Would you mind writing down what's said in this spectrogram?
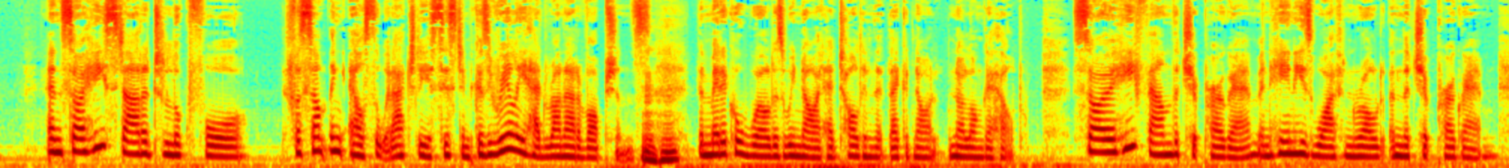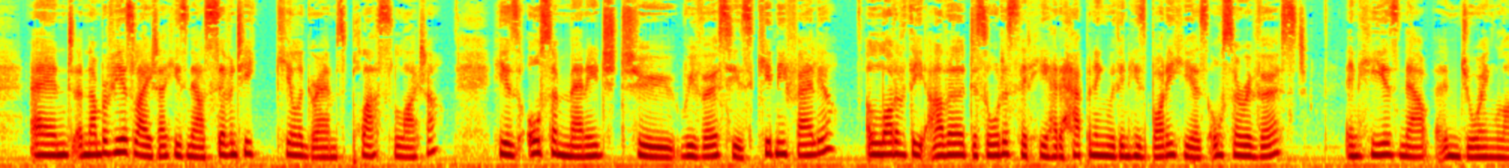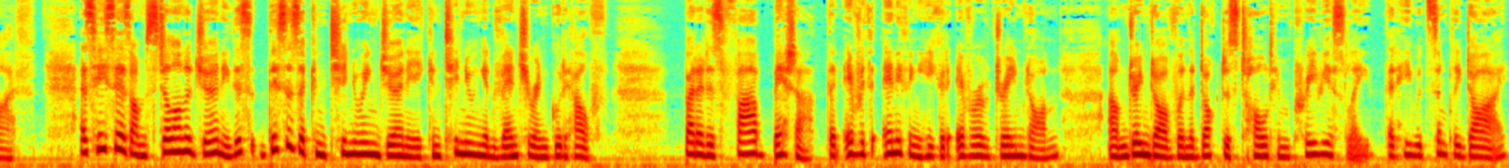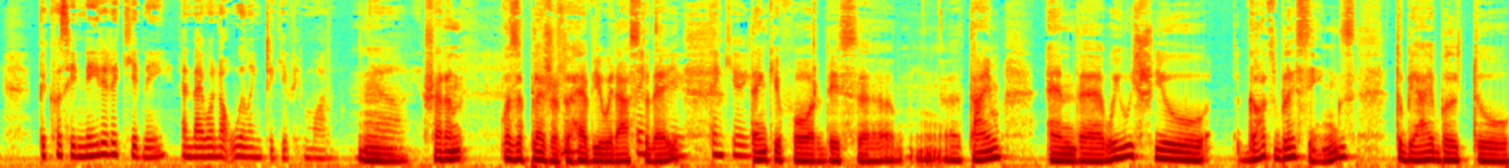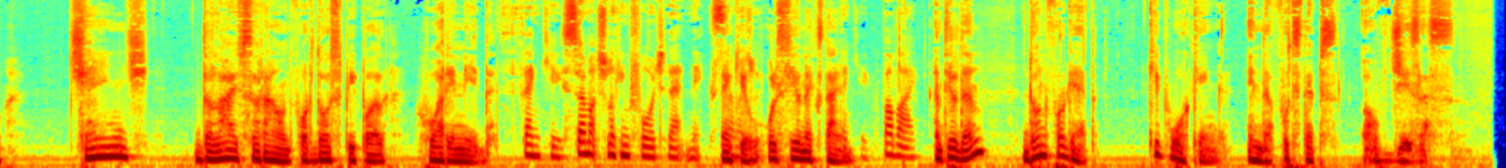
And so he started to look for for something else that would actually assist him because he really had run out of options. Mm-hmm. The medical world as we know it had told him that they could no, no longer help. So he found the CHIP program and he and his wife enrolled in the CHIP program. And a number of years later, he's now 70 kilograms plus lighter. He has also managed to reverse his kidney failure. A lot of the other disorders that he had happening within his body, he has also reversed. And he is now enjoying life. As he says, I'm still on a journey. This, this is a continuing journey, a continuing adventure in good health but it is far better than everything, anything he could ever have dreamed on, um, dreamed of when the doctors told him previously that he would simply die because he needed a kidney and they were not willing to give him one. Yeah. Sharon, it was a pleasure to have you with us Thank today. you. Thank you. Thank you for this uh, time, and uh, we wish you God's blessings to be able to change the lives around for those people who are in need. Thank you. So much looking forward to that, Nick. Thank you. We'll see you next time. Thank you. Bye bye. Until then, don't forget, keep walking in the footsteps of Jesus.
